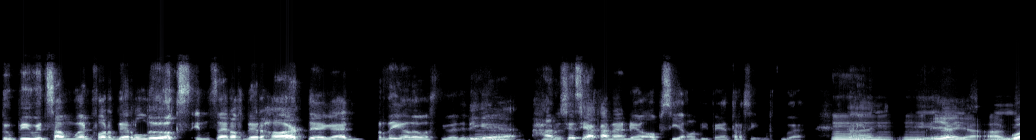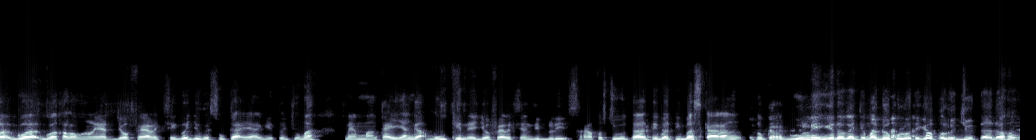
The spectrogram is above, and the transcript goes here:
to be with someone for their looks instead of their heart ya kan? Ngerti gak lo mas gue? Jadi kayak hmm. harusnya sih akan ada opsi yang lebih better sih menurut gue Hmm, nah, hmm, iya iya. Uh, gua gua gua kalau ngelihat Joe Felix sih gue juga suka ya gitu. Cuma memang kayaknya nggak mungkin ya Joe Felix yang dibeli 100 juta tiba-tiba sekarang tukar guling gitu kan cuma 20 30 juta dong.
